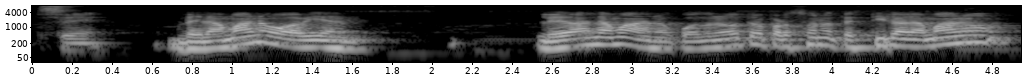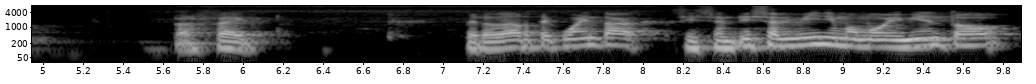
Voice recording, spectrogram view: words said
Sí. De la mano va bien. Le das la mano. Cuando la otra persona te estira la mano, perfecto. Pero darte cuenta, si sentís el mínimo movimiento,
